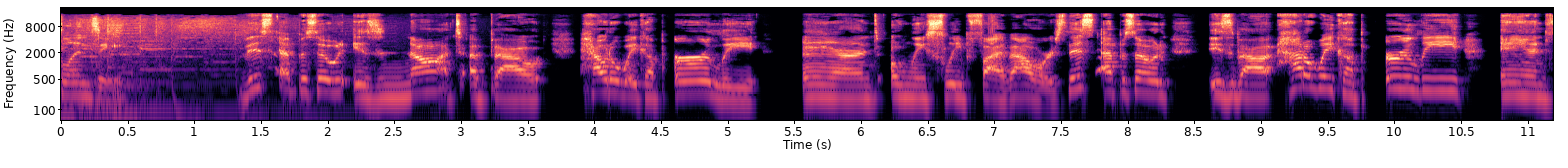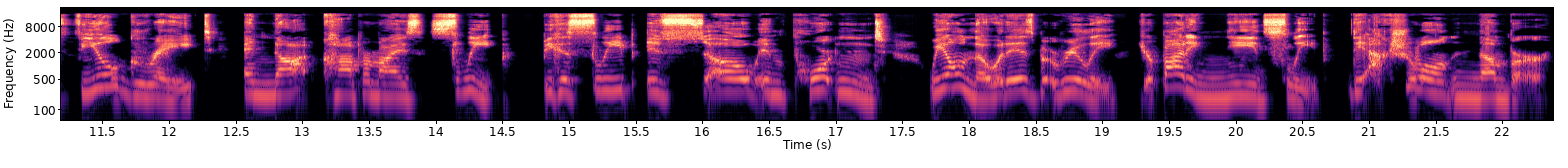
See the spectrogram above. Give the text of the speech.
Lindsay. This episode is not about how to wake up early and only sleep five hours. This episode is about how to wake up early and feel great and not compromise sleep because sleep is so important. We all know it is, but really, your body needs sleep. The actual number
